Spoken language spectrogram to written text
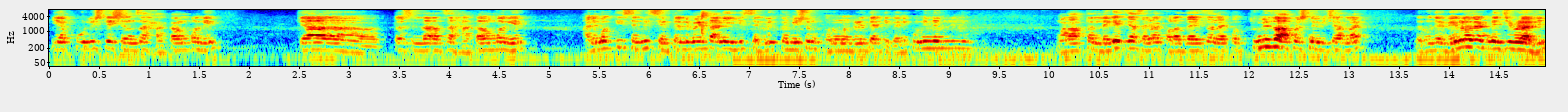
की या पोलीस स्टेशनचा हा काम बघेल त्या तहसीलदाराचा हा काम बघेल आणि मग ती सगळी सेटलमेंट आणि ही सगळी कमिशन खोर मंडळी त्या ठिकाणी कोणी नेमलेली? मला आता लगेच या सगळ्या खोलात जायचं नाही पण तुम्ही जो हा प्रश्न विचारलाय तर उद्या वेगळं लढण्याची वेळ आली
